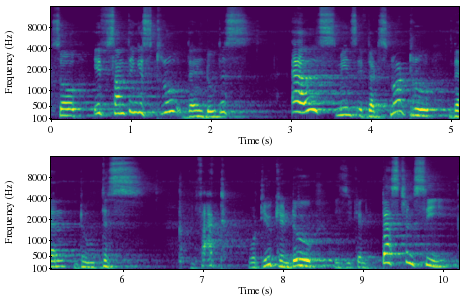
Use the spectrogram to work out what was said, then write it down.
So if something is true, then do this. Else means if that's not true, then do this. In fact, what you can do is you can test and see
